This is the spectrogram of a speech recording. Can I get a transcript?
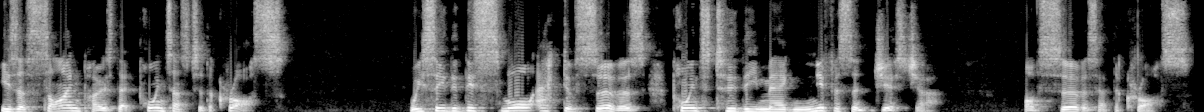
is a signpost that points us to the cross. We see that this small act of service points to the magnificent gesture of service at the cross.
